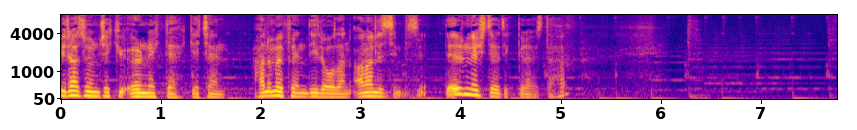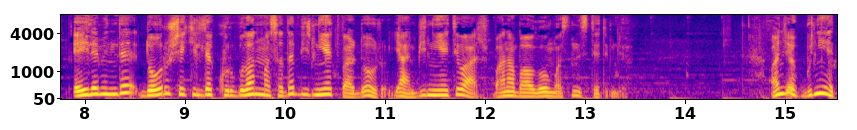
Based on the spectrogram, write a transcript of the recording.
Biraz önceki örnekte geçen hanımefendiyle olan analizimizi derinleştirdik biraz daha. Eyleminde doğru şekilde kurgulanmasa da bir niyet var doğru. Yani bir niyeti var bana bağlı olmasını istedim diyor. Ancak bu niyet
